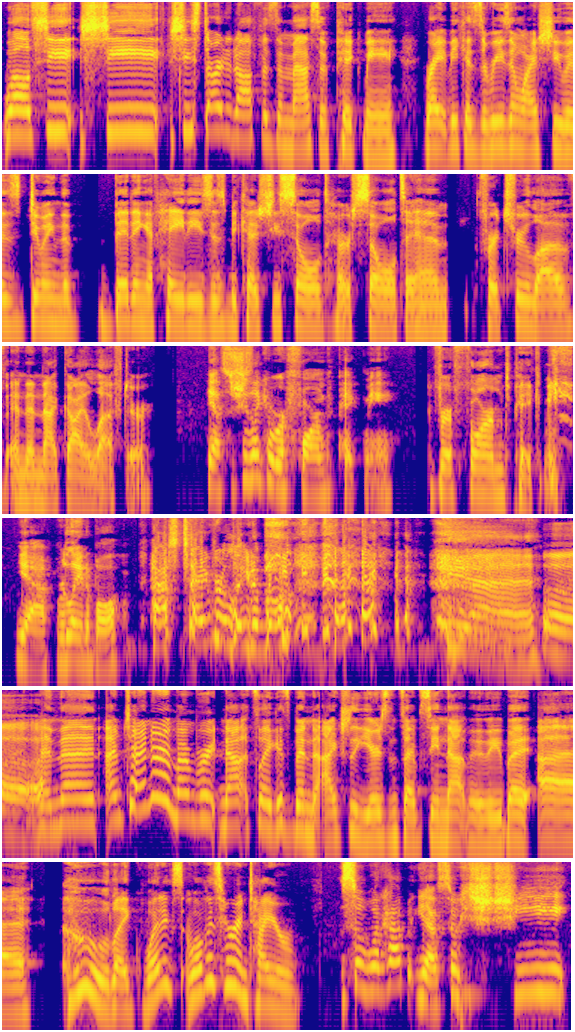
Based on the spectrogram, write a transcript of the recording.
Well, she she she started off as a massive pick me, right? Because the reason why she was doing the bidding of Hades is because she sold her soul to him for true love, and then that guy left her. Yeah, so she's like a reformed pick me reformed pick me. Yeah, relatable. Hashtag relatable. yeah. Uh. And then I'm trying to remember now. It's like it's been actually years since I've seen that movie, but uh, ooh, like what? Ex- what was her entire? So what happened? Yeah, so she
